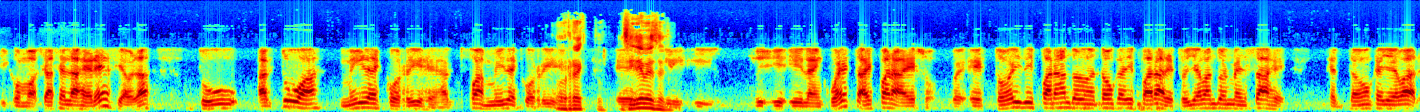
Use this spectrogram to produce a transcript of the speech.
y como se hace en la gerencia, ¿verdad? Tú actúas, mides, corriges, actúas, mides, corriges. Correcto. Así Eh, debe ser. Y, y- y- y la encuesta es para eso. Pues, Estoy disparando donde tengo que disparar, estoy llevando el mensaje que tengo que llevar.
